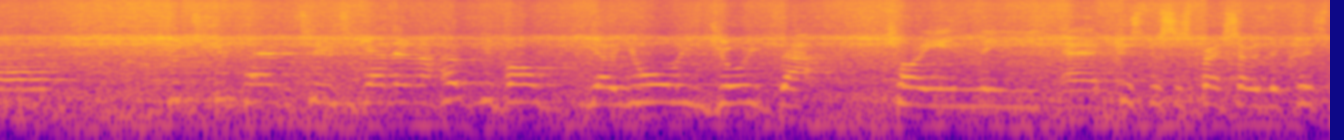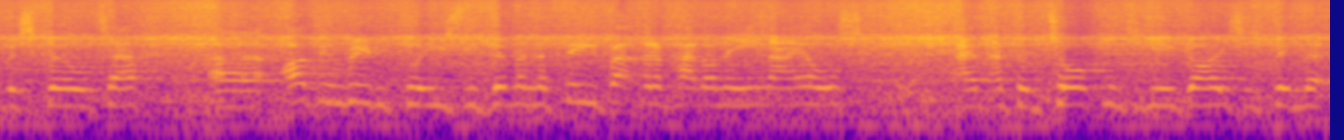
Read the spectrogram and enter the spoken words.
Um, good to compare the two together, and I hope you both, you know, you all enjoyed that trying the uh, Christmas espresso and the Christmas filter. Uh, I've been really pleased with them, and the feedback that I've had on emails and, and from talking to you guys has been that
